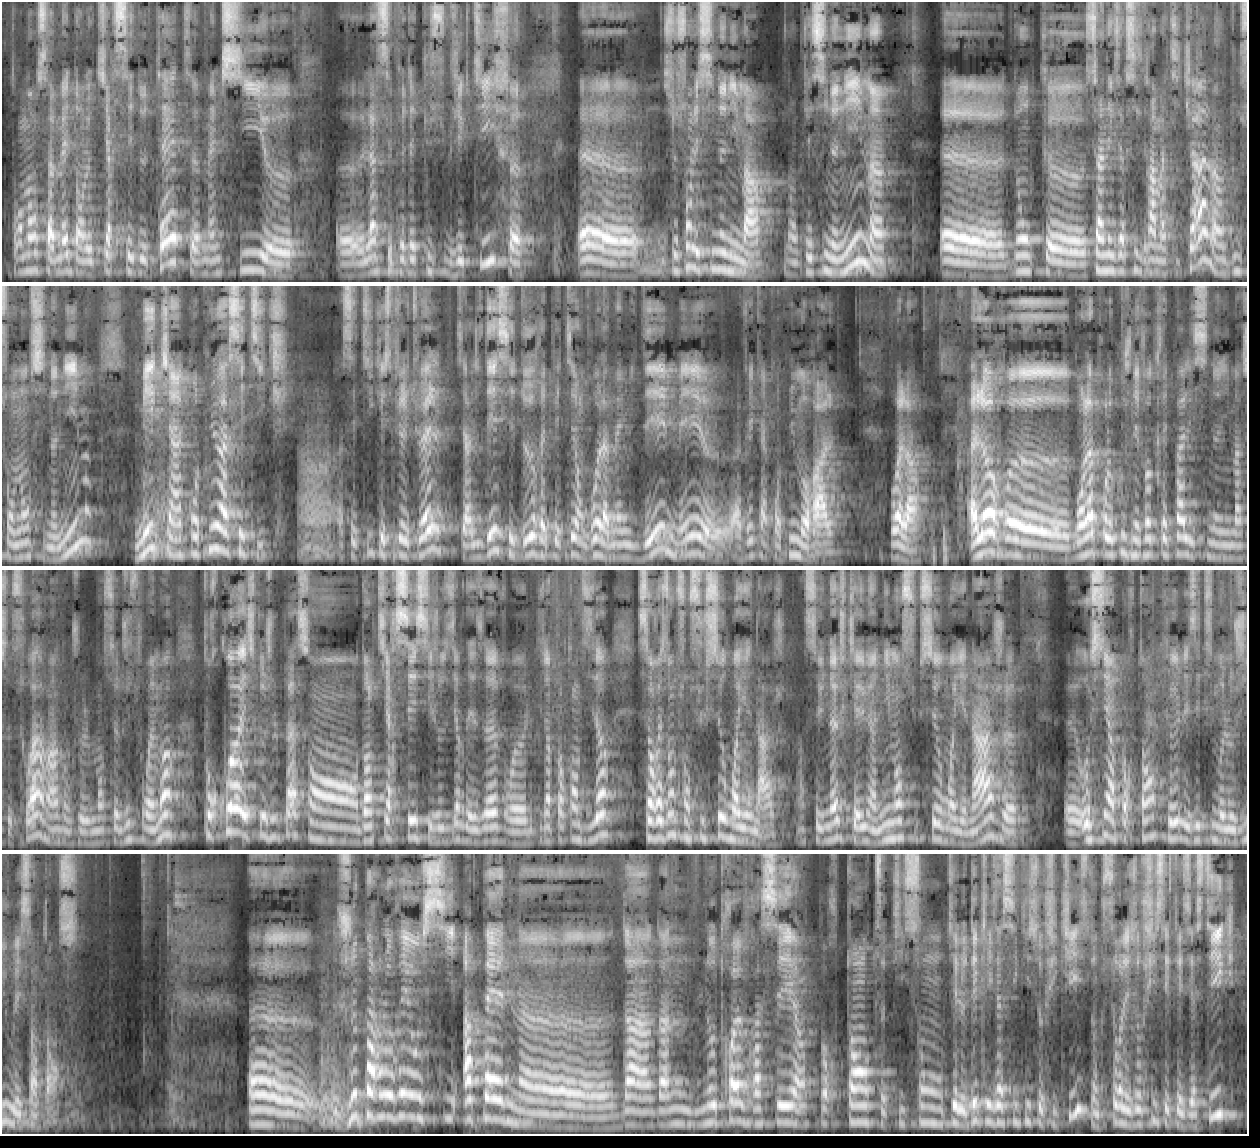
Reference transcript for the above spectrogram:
tendance à mettre dans le tiercé de tête, même si euh, là c'est peut-être plus subjectif, euh, ce sont les synonymes. Donc les synonymes, euh, donc c'est un exercice grammatical, hein, d'où son nom synonyme, mais qui a un contenu ascétique, hein, ascétique et spirituel. C'est-à-dire l'idée c'est de répéter en gros la même idée, mais avec un contenu moral. Voilà. Alors, euh, bon là pour le coup, je n'évoquerai pas les synonymes ce soir, hein, donc je le mentionne juste pour moi. Pourquoi est-ce que je le place dans le tiercé, si j'ose dire, des œuvres les plus importantes d'Isidore? C'est en raison de son succès au Moyen Âge. Hein, c'est une œuvre qui a eu un immense succès au Moyen Âge, euh, aussi important que les étymologies ou les sentences. Euh, je parlerai aussi à peine d'une autre œuvre assez importante qui, est le De Ecclesiasticis Officis, donc sur les offices ecclésiastiques.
